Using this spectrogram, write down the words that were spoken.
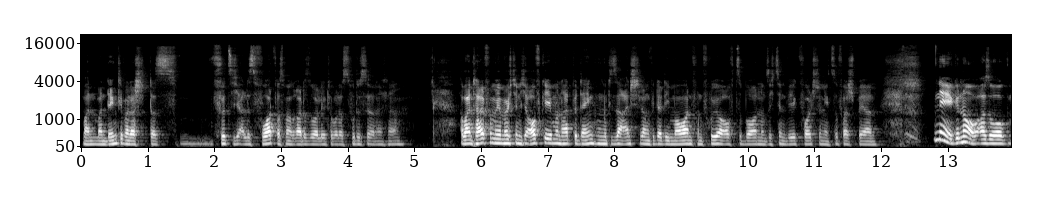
man, man denkt immer, das, das führt sich alles fort, was man gerade so erlebt, aber das tut es ja nicht. Ne? Aber ein Teil von mir möchte nicht aufgeben und hat Bedenken, mit dieser Einstellung wieder die Mauern von früher aufzubauen und sich den Weg vollständig zu versperren. Nee, genau. Also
